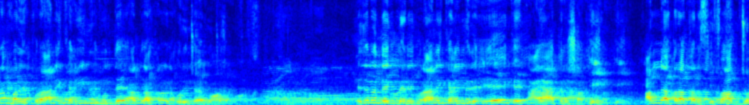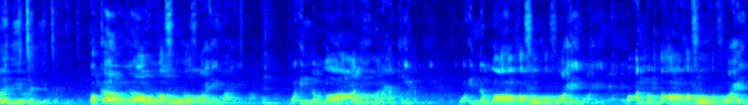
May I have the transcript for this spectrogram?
নম্বরে কোরআন করিমের মধ্যে আল্লাহ তালার পরিচয় পাওয়া যায়। এই জন্য দেখবেন কোরআন করিমের এক এক আয়াতের সাথে আল্লাহ তালা তার সিফাত জুড়ে দিয়েছেন। ওকান আল্লাহ গফুর রাহিমা। وإن الله عليم حكيم وإن الله غفور رحيم وأن الله غفور رحيم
